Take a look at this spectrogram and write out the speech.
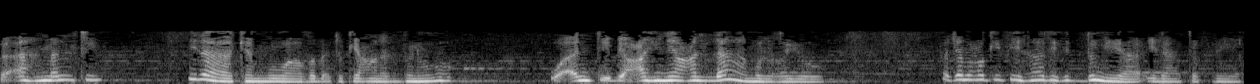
فأهملت. إلى كم مواظبتك على الذنوب؟ وأنت بعين علام الغيوب. فجمعك في هذه الدنيا إلى تفريق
